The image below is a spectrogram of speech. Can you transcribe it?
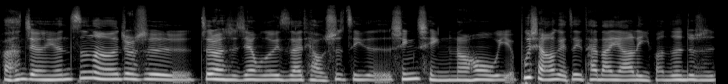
反正简而言之呢，就是这段时间我都一直在调试自己的心情，然后也不想要给自己太大压力。反正就是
